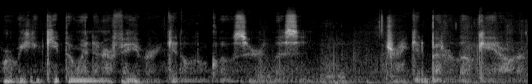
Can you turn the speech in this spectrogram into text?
where we can keep the wind in our favor, and get a little closer, and listen, try and get a better locate on it.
